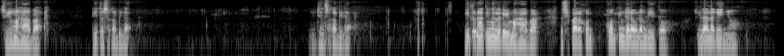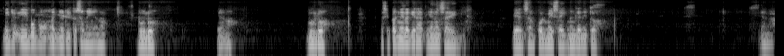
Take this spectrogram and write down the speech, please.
So, yung mahaba, dito sa kabila. Diyan sa kabila. Dito natin nalagay yung mahaba. Kasi para kon- konting galaw lang dito, so ilalagay nyo, medyo ibubungan nyo dito sa may ano, dulo. Yan o. Dulo. Kasi pag nilagyan natin yan ng side, yan, sample may side ng ganito. Yan o.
